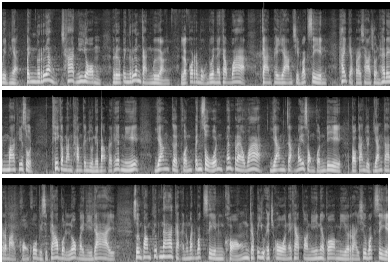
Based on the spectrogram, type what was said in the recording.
วิดเนี่ยเป็นเรื่องชาตินิยม หรือเป็นเรื่องการเมือง แล้วก็ระบุด้วยนะครับว่า การพยายามฉีดวัคซีน ให้แก่ประชาชนให้ได้มากที่สุด ที่กำลังทำกันอยู่ในบางประเทศนี้ ยังเกิดผลเป็นศูนย์นั่นแปลว่ายังจะไม่ส่งผลดีต่อการหยุดยั้งการระบาดของโควิด -19 บนโลกใบนี้ได้ ส่วนความคืบหน้าการอนุมัติวัคซีนของ WHO นะครับตอนนี้เนี่ยก็มีรายชื่อวัคซีน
